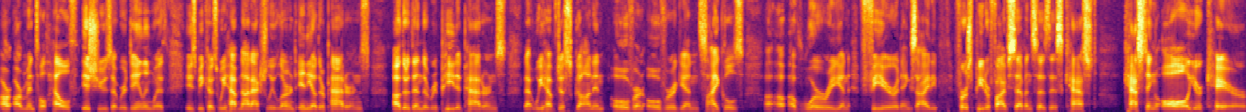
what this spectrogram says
our, our mental health issues that we're dealing with is because we have not actually learned any other patterns other than the repeated patterns that we have just gone in over and over again, cycles uh, uh of worry and fear and anxiety. 1 Peter 5 7 says this Cast, casting all your care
